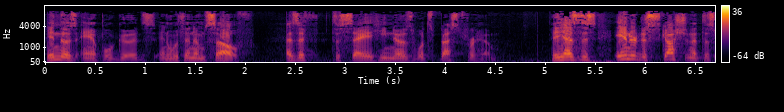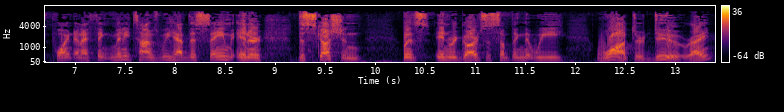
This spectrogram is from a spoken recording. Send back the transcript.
in those ample goods and within himself, as if to say he knows what's best for him. He has this inner discussion at this point, and I think many times we have this same inner discussion with, in regards to something that we want or do, right?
